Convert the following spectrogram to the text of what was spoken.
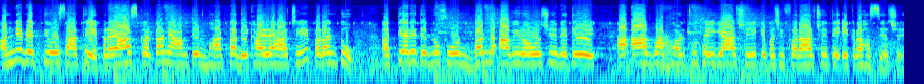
અન્ય વ્યક્તિઓ સાથે પ્રયાસ કરતા ને આમ તેમ ભાગતા દેખાઈ રહ્યા છે. પરંતુ અત્યારે તેમનો ફોન બંધ આવી રહ્યો છે અને તે આ આગમાં ભડથું થઈ ગયા છે કે પછી ફરાર છે તે એક રહસ્ય છે.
